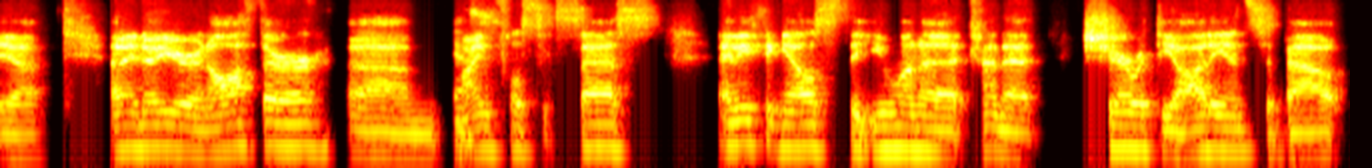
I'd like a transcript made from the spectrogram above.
Yeah, and I know you're an author. Um, yes. Mindful success. Anything else that you want to kind of share with the audience about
